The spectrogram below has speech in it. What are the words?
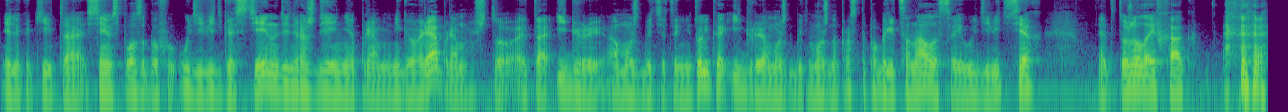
или какие-то семь способов удивить гостей на день рождения, прям не говоря прям, что это игры, а может быть это не только игры, а может быть можно просто побриться на лысо и удивить всех. Это тоже лайфхак.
